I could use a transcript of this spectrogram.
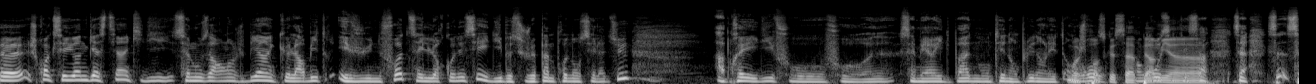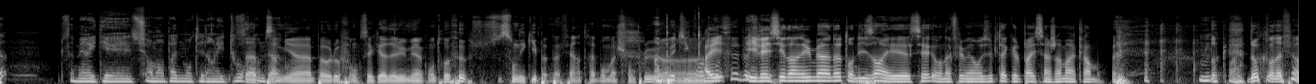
euh, je crois que c'est Johan Gastien qui dit ça nous arrange bien que l'arbitre ait vu une faute. Ça, il le reconnaissait. Il dit parce que je vais pas me prononcer là-dessus. Après, il dit faut, faut, euh, ça mérite pas de monter non plus dans les. en Moi, je gros, pense que ça a permis gros, à- ça. Ça, ça, ça- ça méritait sûrement pas de monter dans les tours Ça a comme permis à Paolo Fonseca d'allumer un contre-feu. Son équipe n'a pas fait un très bon match non plus. Un hein. petit contre- Ah, il, a essayé d'en allumer un autre en disant et on a fait le même résultat que le Paris Saint-Germain à Clermont. Donc, donc on a fait un,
